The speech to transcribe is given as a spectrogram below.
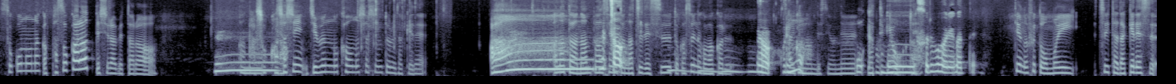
そこのなんかパソカラって調べたらあうん。の写真自分の顔の写真撮るだけでああなたは何パーセントあ夏ですとかそういうのがわかるあ。これなんですよね。っおやってみよう、えーそれはありがたい。ていうのをふと思いついただけです。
